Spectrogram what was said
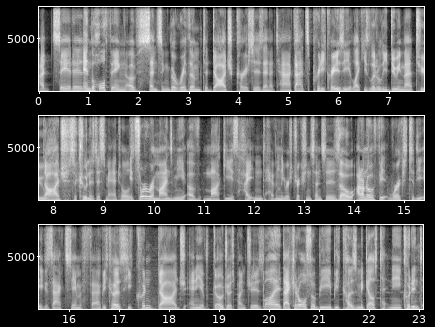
I'd say it is. And the whole thing of sensing the rhythm to dodge curses and attack, that's pretty crazy. Like he's literally doing that to dodge Sukuna's dismantles. It sort of reminds me of Maki's heightened heavenly restriction senses, though I don't know if it works to the exact same effect because he couldn't dodge any of Gojo's punches, but that could also be because Miguel's technique couldn't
